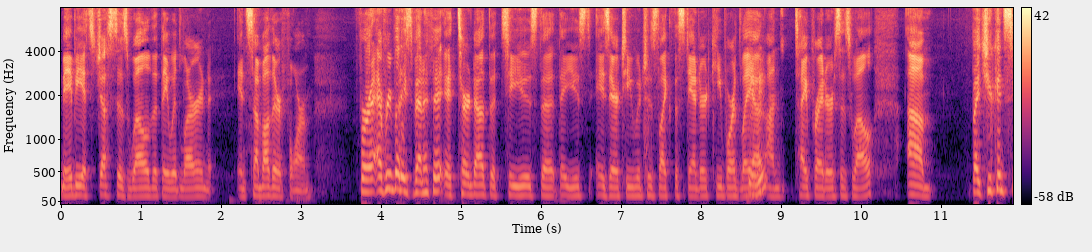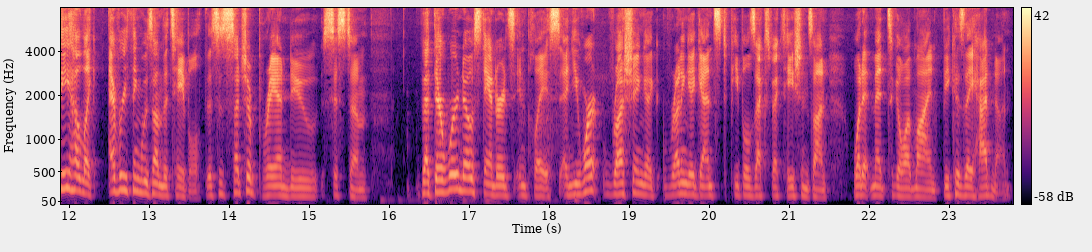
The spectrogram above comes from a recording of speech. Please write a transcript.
maybe it's just as well that they would learn in some other form. For everybody's benefit, it turned out that to use the they used AZERTY, which is like the standard keyboard layout mm-hmm. on typewriters as well. Um, but you can see how like everything was on the table. This is such a brand new system that there were no standards in place and you weren't rushing like, running against people's expectations on what it meant to go online because they had none.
